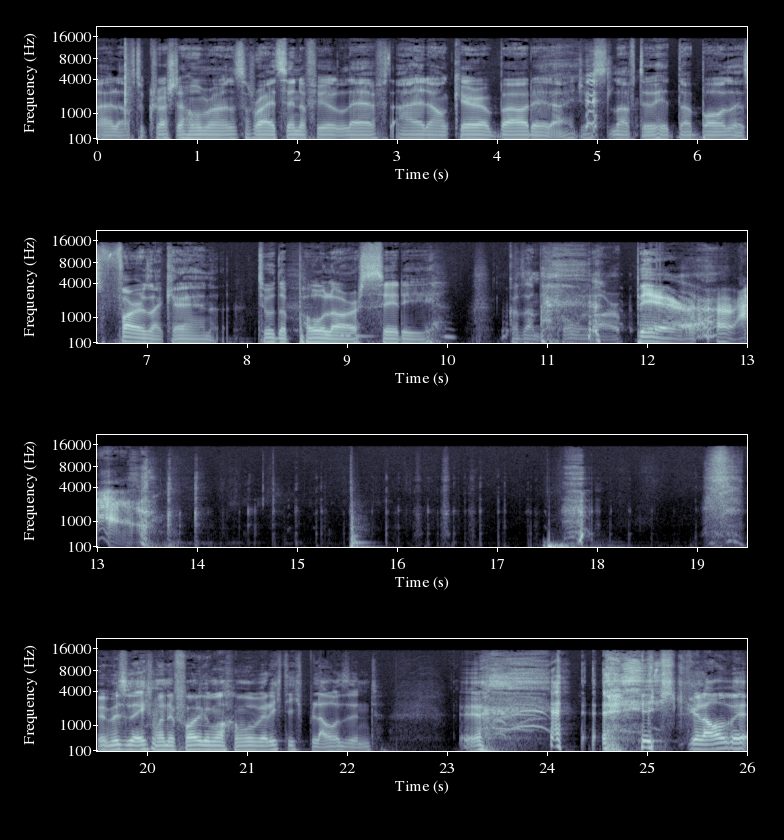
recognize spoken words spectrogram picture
I love to crush the home runs, right, center field, left. I don't care about it. I just love to hit the ball as far as I can to the polar city, because I'm the polar bear. Wir müssen echt mal eine Folge machen, wo wir richtig blau sind. ich glaube,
